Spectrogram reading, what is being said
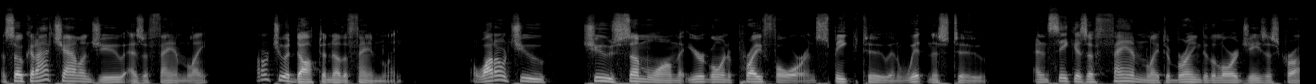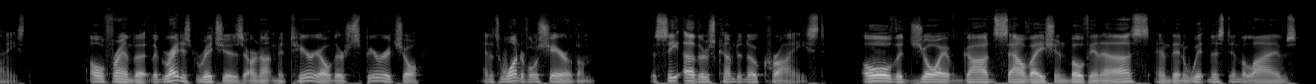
And so, could I challenge you as a family? Why don't you adopt another family? Why don't you choose someone that you're going to pray for and speak to and witness to and seek as a family to bring to the Lord Jesus Christ. Oh, friend, the, the greatest riches are not material, they're spiritual, and it's wonderful to share them, to see others come to know Christ. Oh, the joy of God's salvation, both in us and then witnessed in the lives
